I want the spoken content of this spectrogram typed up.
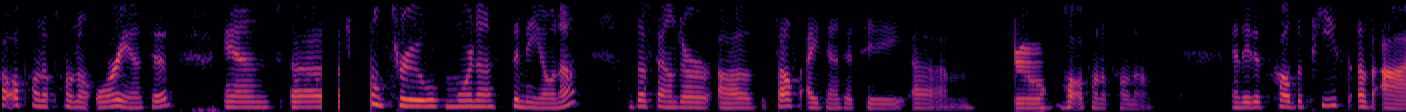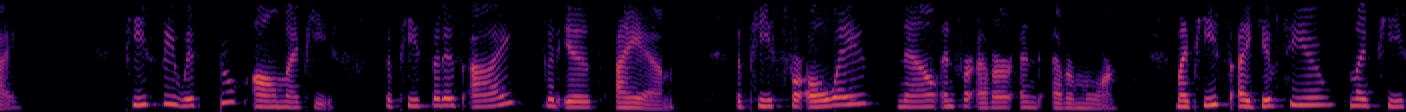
Ho'oponopono oriented and uh, through Morrnah Simeona, the founder of Self-Identity um, through Ho'oponopono. And it is called The Peace of I. Peace be with you, all my peace. The peace that is I, that is I am. The peace for always, now and forever and evermore. My peace I give to you, my peace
